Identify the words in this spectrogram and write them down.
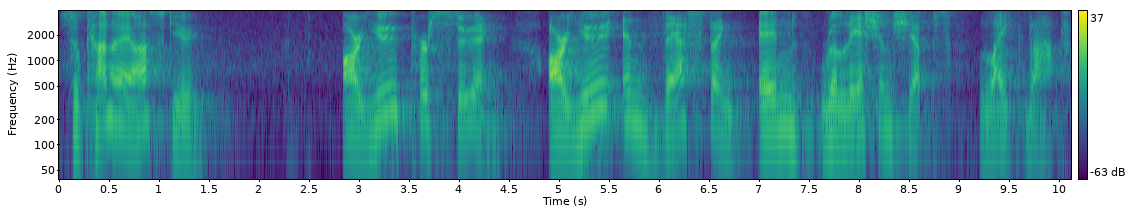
So, can I ask you, are you pursuing, are you investing in relationships like that?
